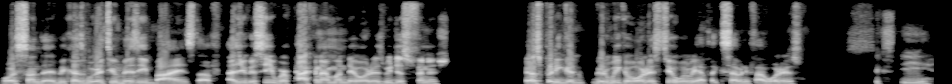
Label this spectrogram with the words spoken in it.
or Sunday because we were too busy buying stuff. As you can see, we're packing our Monday orders. We just finished. It was pretty good good week of orders too. What do we have? Like 75 orders. 60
